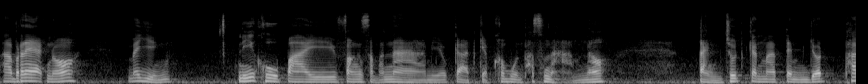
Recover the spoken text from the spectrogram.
ภาพแรกเนาะแม่หญิง นี้ครูไปฟังสัมมนามีโอกาสเก็บข้อมูลพัสนามเนาะแต่งชุดกันมาเต็มยศผ้า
